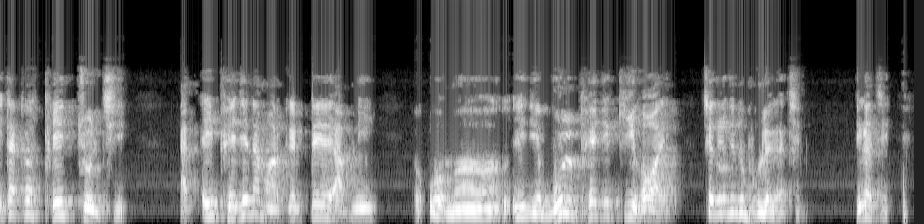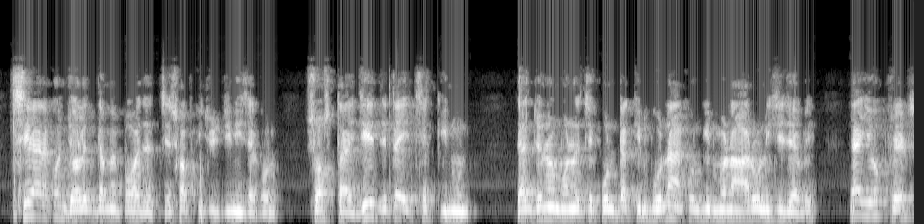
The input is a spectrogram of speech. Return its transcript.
এটা একটা ফেজ চলছে। এই ফেজে না মার্কেটে আপনি এই যে বুল ফেজে কি হয়, সেগুলো কিন্তু ভুলে গেছেন। ঠিক আছে? শেয়ার এখন জলের দামে পাওয়া যাচ্ছে, সবকিছু জিনিস এখন সস্তায়, যে যেটা ইচ্ছা কিনুন। যার জন্য মনে হচ্ছে কোনটা কিনবো না, এখন কিনবো না আরও নিচে যাবে। যাই হোক ফ্রেন্ডস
